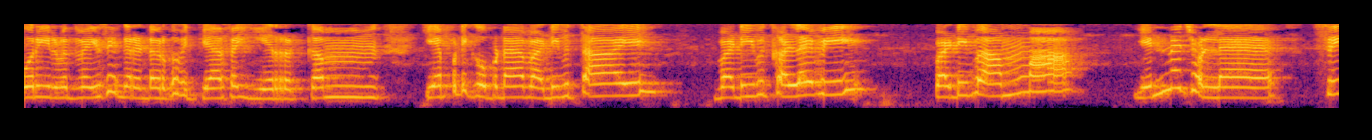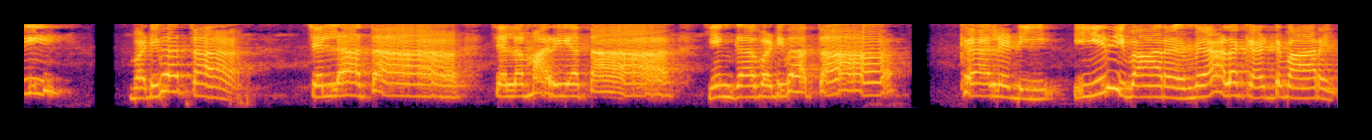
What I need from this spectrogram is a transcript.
ஒரு இருபது வயசு இந்த ரெண்டு பேருக்கும் வித்தியாசம் இருக்கும். எப்படி கூப்பிடா? வடிவு தாய் வடிவு கிழவி வடிவு அம்மா. என்ன சொல்ல? சி வடிவாத்தா செல்லாத்தா செல்ல மாரியாத்தா எங்க வடிவாத்தா? கேளடி ஈரி வாரேன் வேலை கேட்டு வாரேன்.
